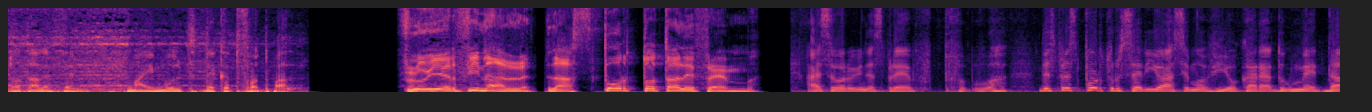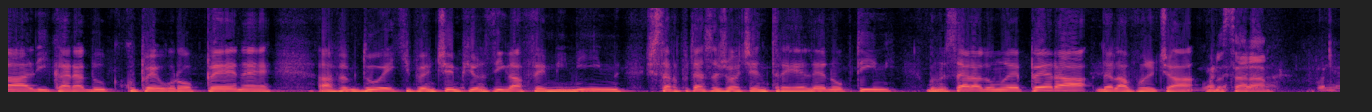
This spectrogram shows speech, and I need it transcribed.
Total FM. Mai mult decât fotbal. Fluier final la Sport Total FM. Hai să vorbim despre, despre sporturi serioase, mă, Vio, care aduc medalii, care aduc cupe europene. Avem două echipe în Champions League la feminin și s-ar putea să joace între ele în optimi. Bună seara, domnule Pera, de la Vâlcea. Bună seara! Bună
